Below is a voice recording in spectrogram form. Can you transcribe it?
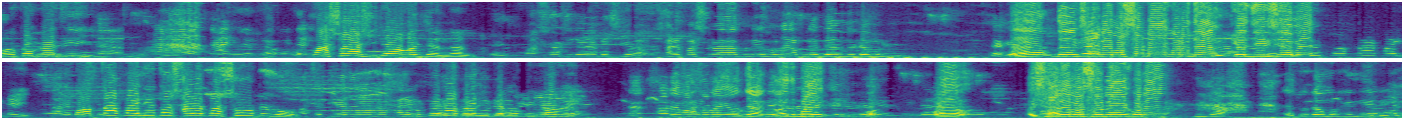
কত কেজি? পাঁচশো আশি টাকা করে দেন জান পাঁচশো আশি টাকা বেশি সাড়ে পাঁচশো টাকা করে হলে আপনি দেন দুইটা মুরগি। হ্যাঁ দেন সাড়ে পাঁচশো টাকা করে দেন কেজি হিসাবে। কত্তা পাইলে তো সাড়ে পাঁচশো দেবো। না পাইলে দেবো কীভাবে? সাড়ে পাঁচশো টাকা দেন ওই ভাই ওই ওই সাড়ে পাঁচশো টাকা করে মুরগি নিয়ে নিবে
